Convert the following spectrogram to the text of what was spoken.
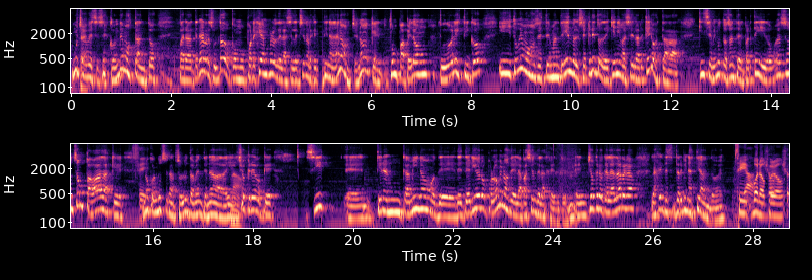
muchas sí. veces escondemos tanto para tener resultados, como por ejemplo de la selección argentina de anoche, ¿no? Que fue un papelón futbolístico y estuvimos este, manteniendo el secreto de quién iba a ser el arquero hasta 15 minutos antes del partido. Son, son pavadas que sí. no conducen absolutamente nada. Y no. yo creo que sí eh, tienen un camino de deterioro, por lo menos de la pasión de la gente. Yo creo que a la larga la gente se termina hasteando. ¿eh? Sí, ya, bueno, yo, pero yo...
